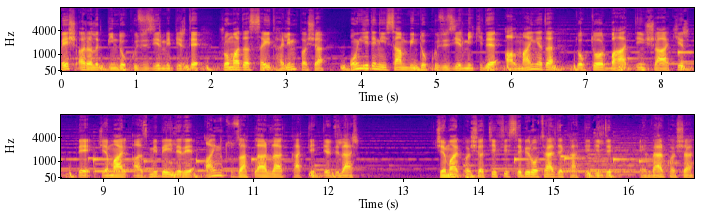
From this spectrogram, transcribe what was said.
5 Aralık 1921'de Roma'da Said Halim Paşa, 17 Nisan 1922'de Almanya'da Doktor Bahattin Şakir ve Cemal Azmi Beyleri aynı tuzaklarla katlettirdiler. Cemal Paşa Tiflis'te bir otelde katledildi. Enver Paşa,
